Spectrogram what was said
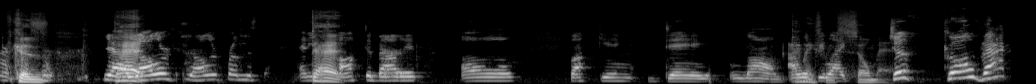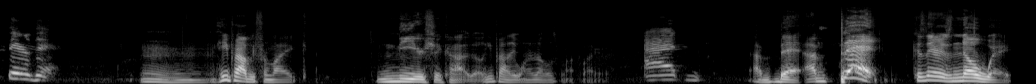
Because Yeah, That- y'all are y'all are from this, and he that- talked about it all fucking day long. I would be like, so mad. just go back there then. Mm, he probably from like near Chicago. He probably one of those motherfuckers. At I bet. I bet. Because there is no way.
